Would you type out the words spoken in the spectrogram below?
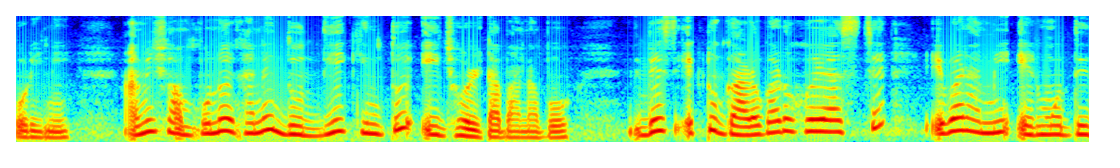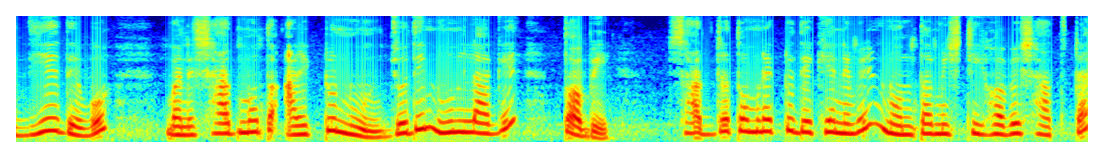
করিনি। আমি সম্পূর্ণ এখানে দুধ দিয়ে কিন্তু এই ঝোলটা বানাবো। বেশ একটু গাঢ় গাঢ় হয়ে আসছে এবার আমি এর মধ্যে দিয়ে দেব মানে স্বাদ মতো আরেকটু নুন। যদি নুন লাগে, তবে। স্বাদটা তোমরা একটু দেখে নেবে, নোনতা মিষ্টি হবে স্বাদটা,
